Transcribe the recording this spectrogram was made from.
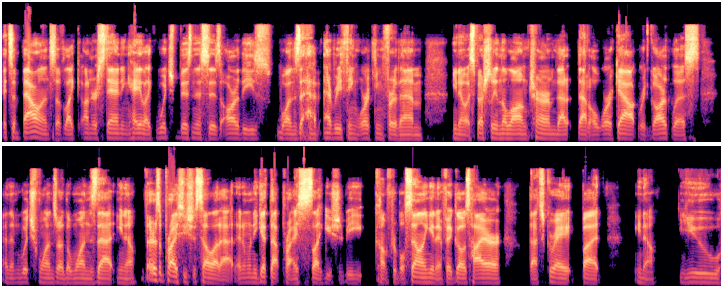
it's a balance of like understanding hey like which businesses are these ones that have everything working for them you know especially in the long term that that'll work out regardless. And then which ones are the ones that you know there's a price you should sell it at. And when you get that price like you should be comfortable selling it. If it goes higher that's great. But you know you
